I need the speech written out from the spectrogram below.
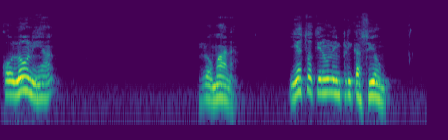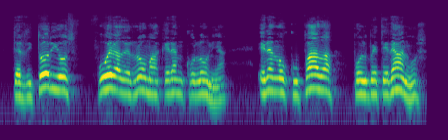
colonia romana. Y esto tiene una implicación. Territorios fuera de Roma, que eran colonias, eran ocupadas por veteranos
